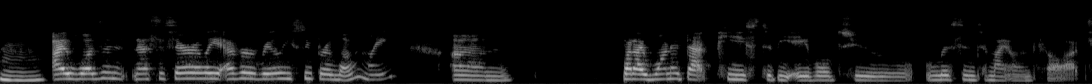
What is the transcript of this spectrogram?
mm. I wasn't necessarily ever really super lonely. Um, but I wanted that peace to be able to listen to my own thoughts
